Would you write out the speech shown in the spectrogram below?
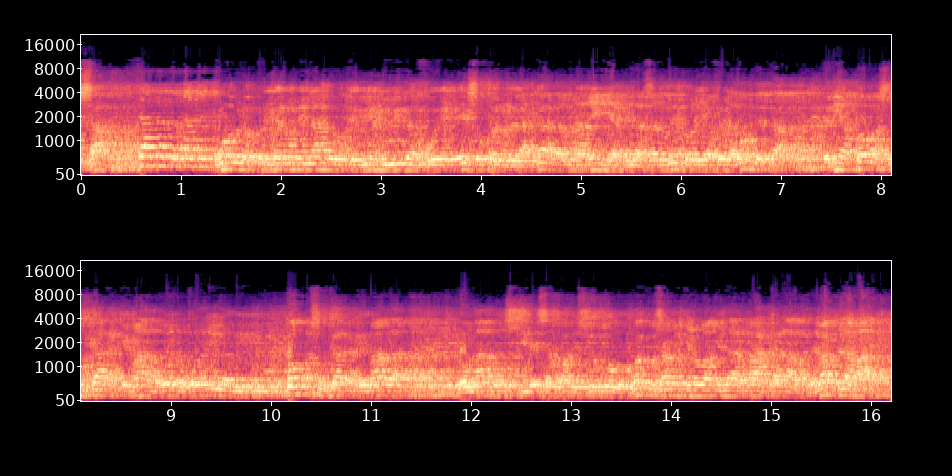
totalmente. Uno de los primeros milagros que vi en mi vida fue eso, pero en la cara de una niña que la saludé por allá afuera. ¿Dónde está? Tenía toda su cara quemada. Bueno, por ahí la vi. Toda su cara quemada. Lo damos y desapareció todo. ¿Cuántos saben que no va a quedar marca nada? Levante la mano.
